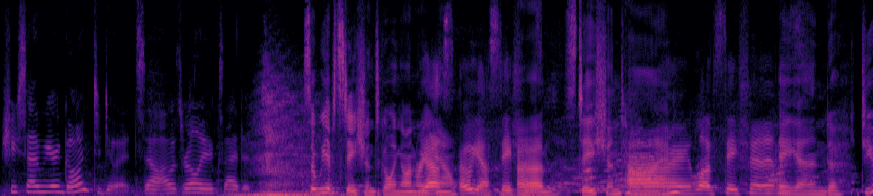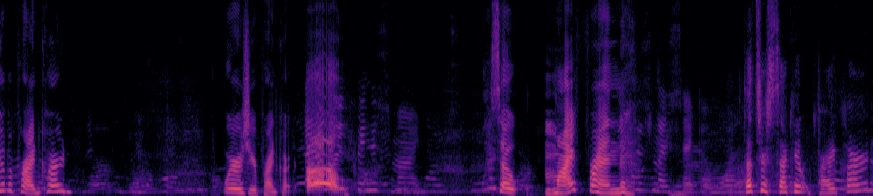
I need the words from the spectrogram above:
she said we are going to do it. So I was really excited. So we have stations going on right yes. now. Oh yeah, station. Um, station time. I love station. And uh, do you have a pride card? Where is your pride card? Oh, Finish mine. so my friend. This is my second one. That's your second pride card.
